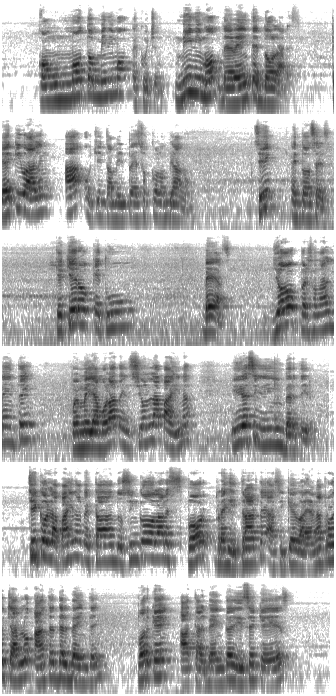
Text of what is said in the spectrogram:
con un monto mínimo, escuchen, mínimo de 20 dólares, que equivalen a 80 mil pesos colombianos. ¿Sí? Entonces, ¿qué quiero que tú veas? Yo personalmente, pues me llamó la atención la página y decidí invertir. Chicos, la página te está dando 5 dólares por registrarte, así que vayan a aprovecharlo antes del 20, porque hasta el 20 dice que es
